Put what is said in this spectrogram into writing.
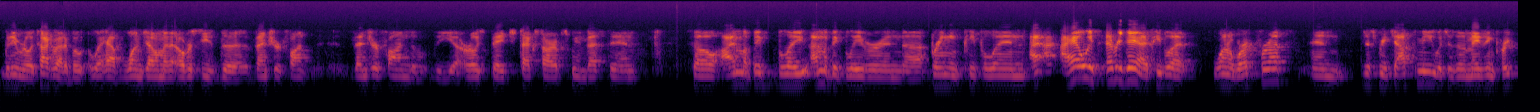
we didn't really talk about it, but we have one gentleman that oversees the venture fund, venture fund, the, the uh, early stage tech startups we invest in. So I'm a big belie- I'm a big believer in uh, bringing people in. I, I I always every day I have people that want to work for us and just reach out to me, which is an amazing pre-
